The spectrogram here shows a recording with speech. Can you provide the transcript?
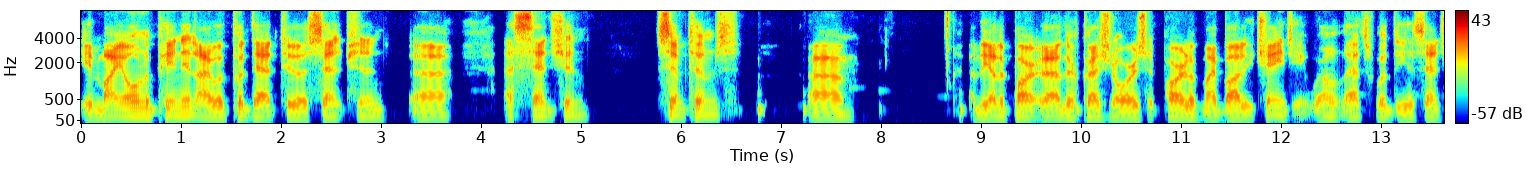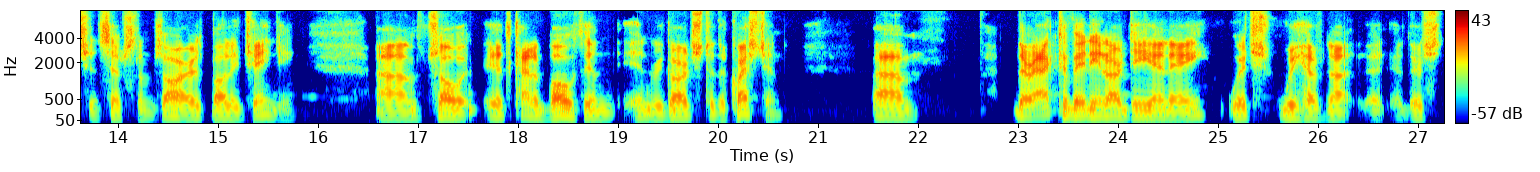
in my own opinion, I would put that to ascension, uh, ascension symptoms. Um, the other part, the other question, or is it part of my body changing? Well, that's what the ascension systems are: is body changing. Um, so it's kind of both in in regards to the question. Um, they're activating our DNA, which we have not. Uh, there's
